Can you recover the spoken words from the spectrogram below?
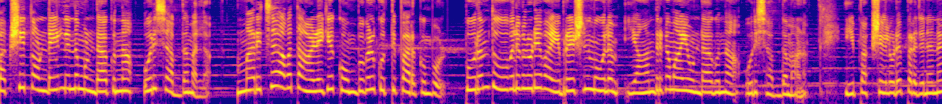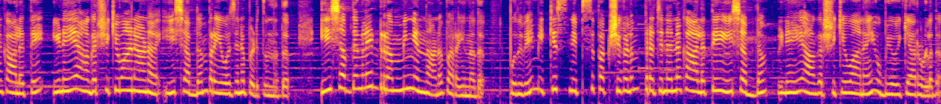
പക്ഷി തൊണ്ടയിൽ നിന്നും ഉണ്ടാക്കുന്ന ഒരു ശബ്ദമല്ല. മറിച്ച് അവ താഴേക്ക് കൊമ്പുകൾ കുത്തി പറക്കുമ്പോൾ പുറം തൂവലുകളുടെ വൈബ്രേഷൻ മൂലം യാന്ത്രികമായി ഉണ്ടാകുന്ന ഒരു ശബ്ദമാണ്. ഈ പക്ഷികളുടെ പ്രജനന കാലത്തെ ഇണയെ ആകർഷിക്കുവാനാണ് ഈ ശബ്ദം പ്രയോജനപ്പെടുത്തുന്നത്. ഈ ശബ്ദങ്ങളെ ഡ്രമ്മിംഗ് എന്നാണ് പറയുന്നത്. പൊതുവെ മിക്ക സ്നിപ്സ് പക്ഷികളും പ്രജനന കാലത്തെ ഈ ശബ്ദം ഇണയെ ആകർഷിക്കുവാനായി ഉപയോഗിക്കാറുള്ളത്.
